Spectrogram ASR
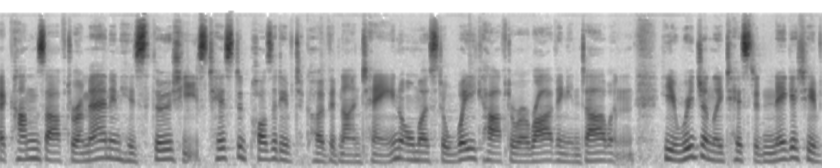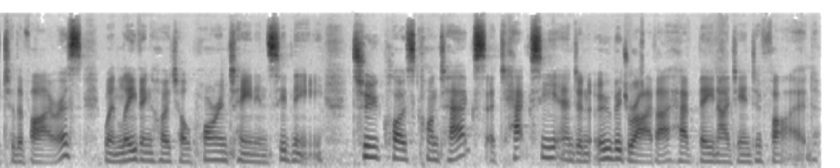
It comes after a man in his 30s tested positive to COVID 19 almost a week after arriving in Darwin. He originally tested negative to the virus when leaving hotel quarantine in Sydney. Two close contacts, a taxi and an Uber driver, have been identified.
